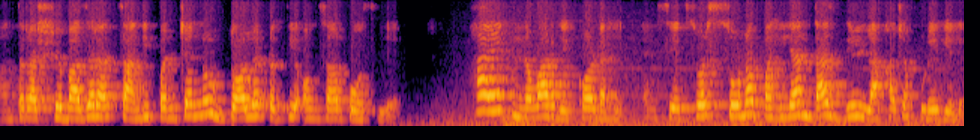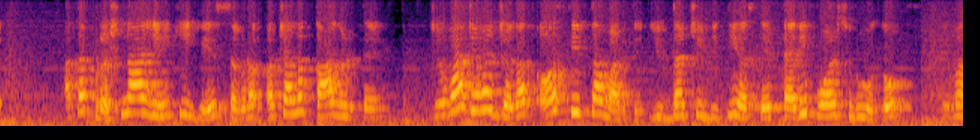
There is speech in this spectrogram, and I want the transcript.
आंतरराष्ट्रीय बाजारात चांदी पंच्याण्णव डॉलर प्रति अंशावर पोहोचली आहे. हा एक नवा रेकॉर्ड आहे. एमसीएक्स वर सोनं पहिल्यांदाच दीड लाखाच्या पुढे गेले आता प्रश्न आहे की हे सगळं अचानक का घडतंय? जेव्हा जेव्हा जगात अस्थिरता वाढते युद्धाची भीती असते टॅरिफ वॉर सुरू होतो तेव्हा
